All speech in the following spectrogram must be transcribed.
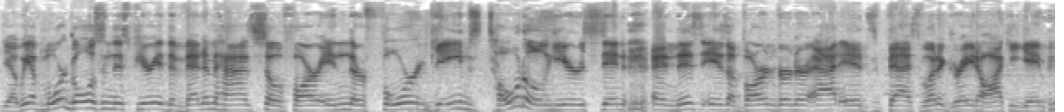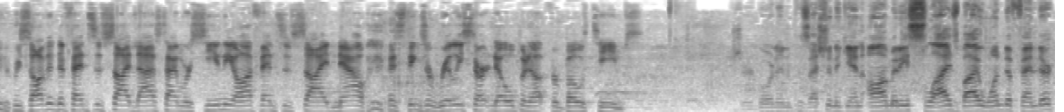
Yeah, we have more goals in this period than Venom has so far in their four games total here, Sin. And this is a barn burner at its best. What a great hockey game. We saw the defensive side last time. We're seeing the offensive side now as things are really starting to open up for both teams. Gordon in possession again. Amity slides by one defender.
